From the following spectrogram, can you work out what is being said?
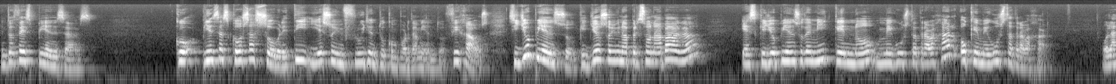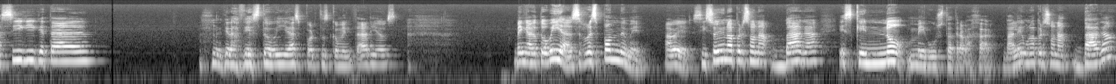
Entonces piensas, piensas cosas sobre ti y eso influye en tu comportamiento. Fijaos, si yo pienso que yo soy una persona vaga, es que yo pienso de mí que no me gusta trabajar o que me gusta trabajar. Hola Sigi, ¿qué tal? Gracias, Tobías, por tus comentarios. Venga, Tobías, respóndeme. A ver, si soy una persona vaga, es que no me gusta trabajar, ¿vale? Una persona vaga,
